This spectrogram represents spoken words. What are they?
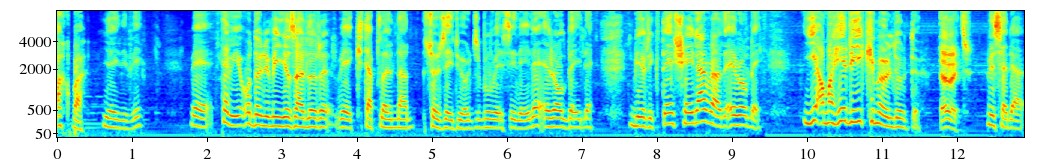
Akba yayın evi. Ve tabii o dönemin yazarları ve kitaplarından söz ediyoruz bu vesileyle Erol Bey'le birlikte. Şeyler vardı Erol Bey. İyi ama Harry'i kim öldürdü? Evet. Mesela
